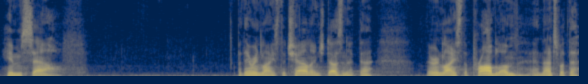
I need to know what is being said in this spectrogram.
Himself. But therein lies the challenge, doesn't it? The, therein lies the problem, and that's what the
